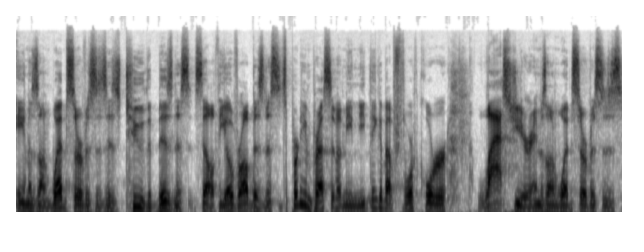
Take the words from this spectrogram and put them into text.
Amazon Web Services is to the business itself, the overall business, it's pretty impressive. I mean, you think about fourth quarter last year, Amazon Web Services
